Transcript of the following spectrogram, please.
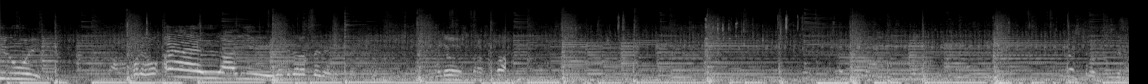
Di lui. No, non volevo. Ella lì! Lo vedeva vedere il secchio. Volevo strappare. Stronzi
